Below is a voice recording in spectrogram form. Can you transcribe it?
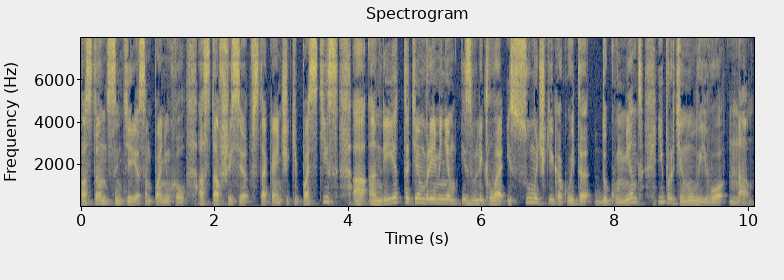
Фастан с интересом понюхал оставшийся в стаканчике пастис, а Анриетта тем временем извлекла из сумочки какой-то документ и протянула его нам.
